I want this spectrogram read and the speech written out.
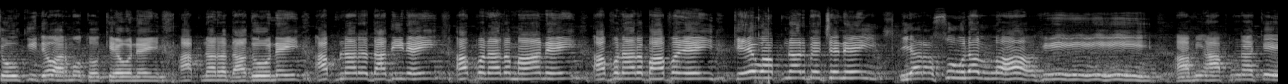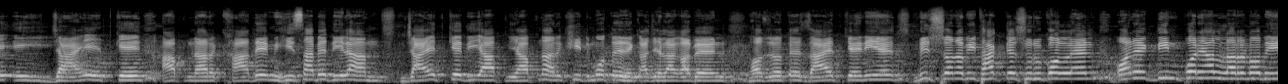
চৌকি দেওয়ার মতো কেউ নেই, আপনার দাদু নেই, আপনার দাদি নেই, আপনার মা নেই, আপনার বাপ নেই, কেউ আপনার বেঁচে নেই। ইয়া রাসূলুল্লাহি। আমি আপনাকে এই জায়েদকে আপনার খাদেম হিসাবে দিলাম। জায়েদকে দিয়ে আপনি আপনার খিদমতের কাজে লাগাবেন। হজরতে জায়েদকে নিয়ে বিশ্বনবী থাকতে শুরু করলেন। অনেক দিন পরে আল্লাহর নবী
